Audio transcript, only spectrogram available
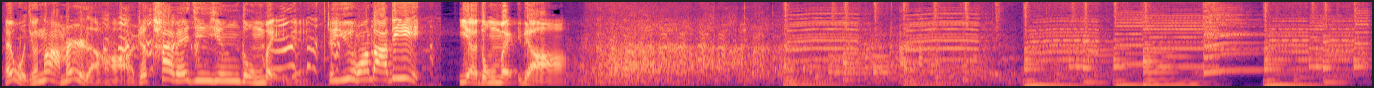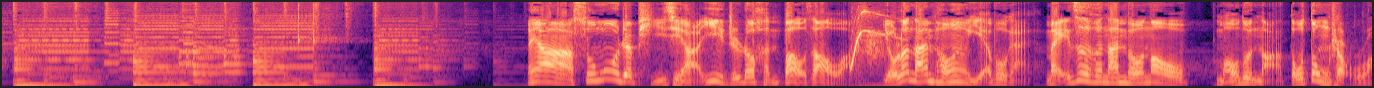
哎，我就纳闷了哈，这太白金星东北的，这玉皇大帝也东北的啊？哎呀，苏木这脾气啊，一直都很暴躁啊，有了男朋友也不改，每次和男朋友闹矛盾呐，都动手啊。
